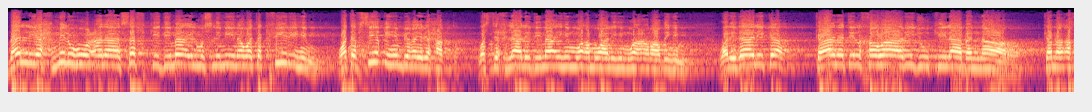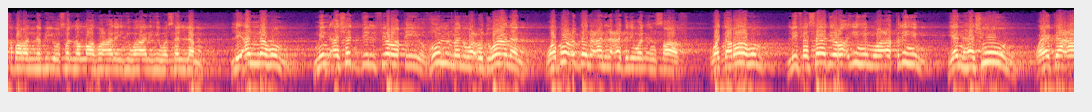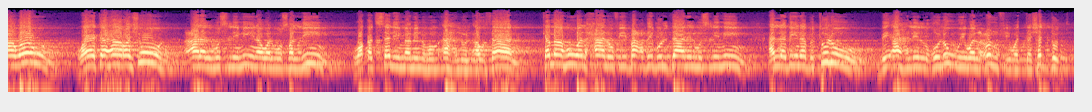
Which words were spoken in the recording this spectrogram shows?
بل يحمله على سفك دماء المسلمين وتكفيرهم وتفسيقهم بغير حق واستحلال دمائهم وأموالهم وأعراضهم. ولذلك كانت الخوارج كلاب النار كما أخبر النبي صلى الله عليه وآله وسلم لأنهم من أشد الفرق ظلما وعدوانا وبعدا عن العدل والإنصاف وتراهم لفساد رأيهم وعقلهم ينهشون ويتعاوون ويتهارشون على المسلمين والمصلين وقد سلم منهم أهل الأوثان كما هو الحال في بعض بلدان المسلمين الذين ابتلوا بأهل الغلو والعنف والتشدد.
